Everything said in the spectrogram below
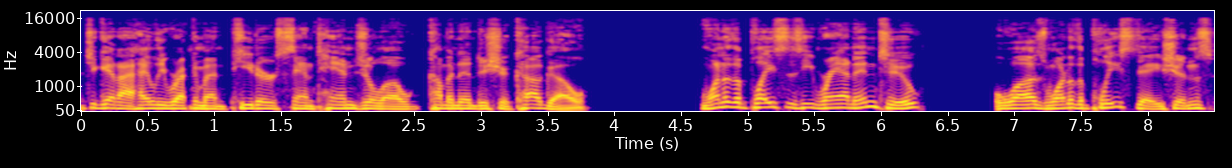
which again, I highly recommend Peter Santenello coming into Chicago. One of the places he ran into was one of the police stations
